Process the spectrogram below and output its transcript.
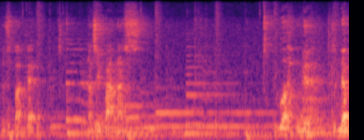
terus pakai nasi panas. Wah, udah sedap.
